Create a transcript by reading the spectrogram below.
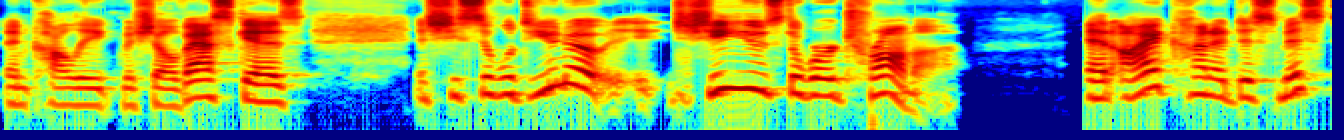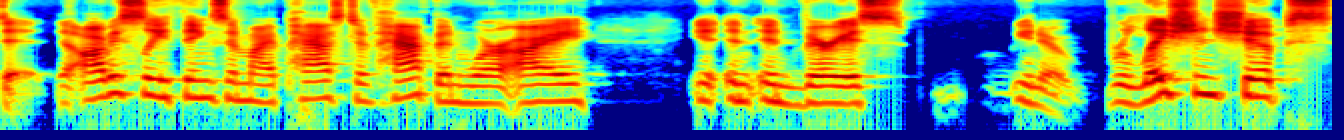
and colleague, Michelle Vasquez. And she said, Well, do you know? Eh, she used the word trauma. And I kind of dismissed it. Obviously, things in my past have happened where I, in, in various, you know, relationships,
